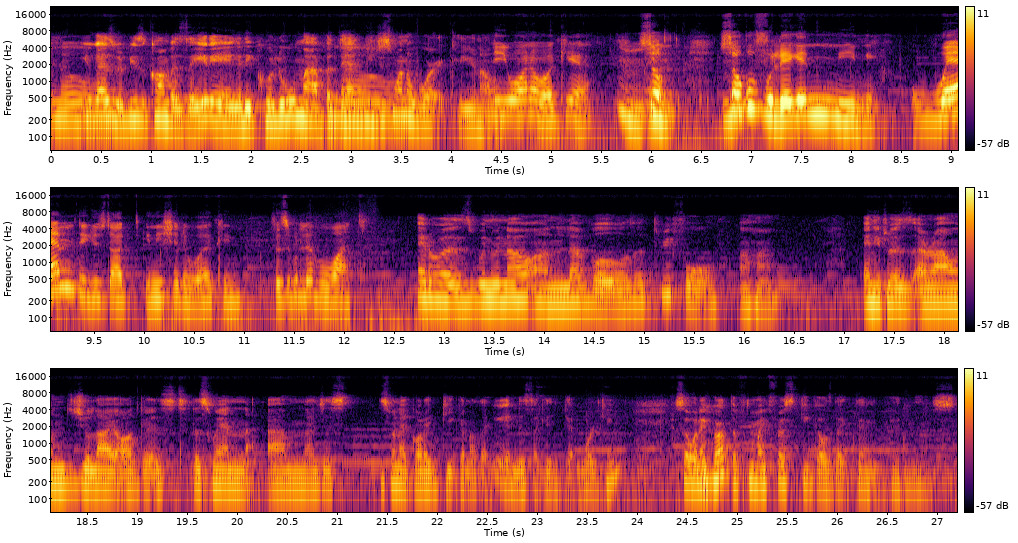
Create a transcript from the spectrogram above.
No. You guys were busy conversating, likhuluma, but then you just want to work, you know. You wanna work here. Mm, So and- so kuvuleke nini? When did you start initially working? So it's level what? It was when we're now on level three, four, uh huh. And it was around July, August. That's when um I just that's when I got a gig and I was like, hey, at least I can get working. So when I got the my first gig, I was like, thank goodness.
